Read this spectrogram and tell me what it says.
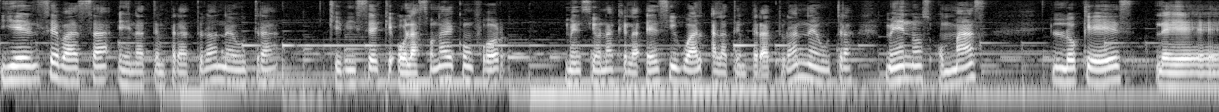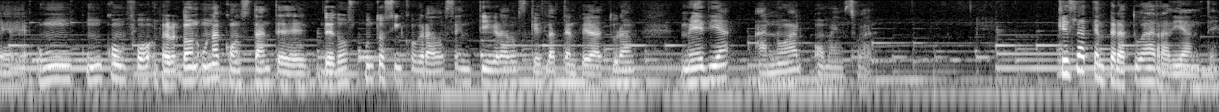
Y él se basa en la temperatura neutra que dice que, o la zona de confort menciona que es igual a la temperatura neutra menos o más lo que es un, confort, perdón, una constante de, de 2.5 grados centígrados que es la temperatura media anual o mensual. ¿Qué es la temperatura radiante?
